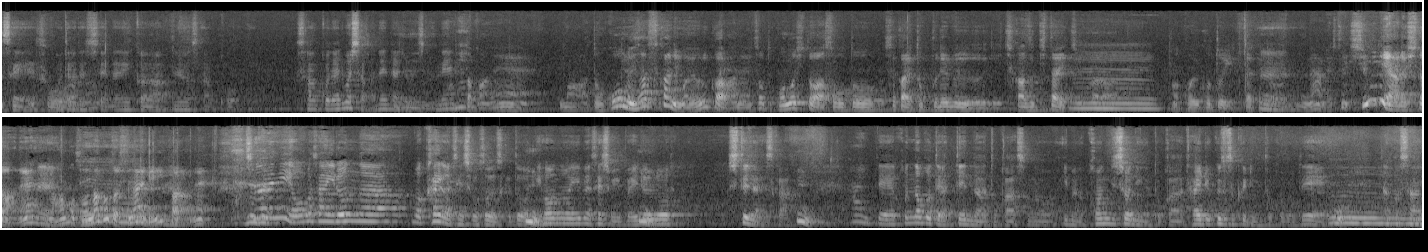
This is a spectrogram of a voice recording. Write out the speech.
そう。いった形で何か皆さんこう参考になりましたかね？大丈夫ですかね、だからねまあどこを目指すかにもよるからね。ちょっとこの人は相当世界トップレベルに近づきたいっていうから、うん。まあ、こういうことを言ったけど、うん。な別に趣味でやる人はね、ええまあもうそんなことしないでいいからね、ちなみに大場さんいろんな、まあ、海外の選手もそうですけど、日本の有名な選手もいっぱいいろいろ知ってるじゃないですか、うん。はい。でこんなことやってんだとかその今のコンディショニングとか体力作りのところで、ん。なんか参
